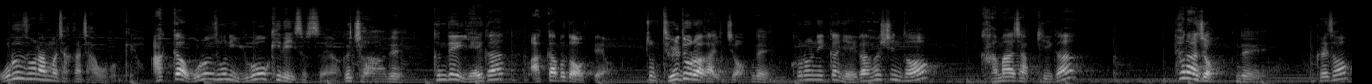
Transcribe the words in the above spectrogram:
오른손 한번 잠깐 잡아볼게요. 아까 오른손이 이렇게 돼 있었어요. 그렇죠? 아, 네. 근데 얘가 아까보다 어때요? 좀 덜 돌아가 있죠. 네. 그러니까 얘가 훨씬 더 감아 잡기가 편하죠. 네. 그래서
